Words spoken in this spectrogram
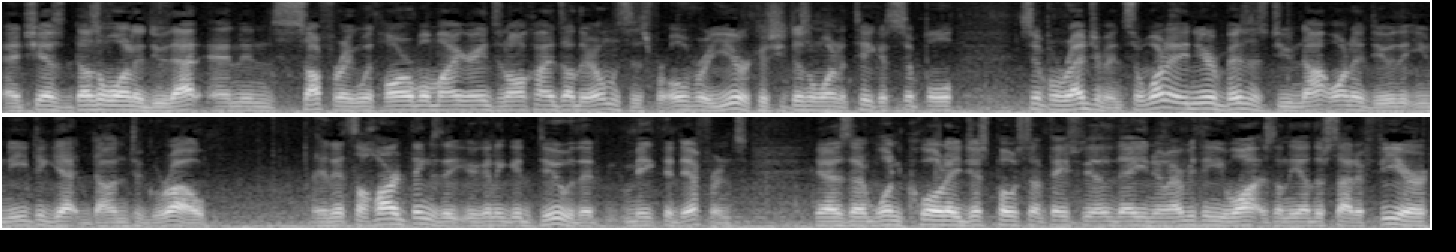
and she has doesn't want to do that, and in suffering with horrible migraines and all kinds of other illnesses for over a year because she doesn't want to take a simple simple regimen. So, what in your business do you not want to do that you need to get done to grow? And it's the hard things that you're going to get do that make the difference. You know, there's that one quote I just posted on Facebook the other day. You know, everything you want is on the other side of fear.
